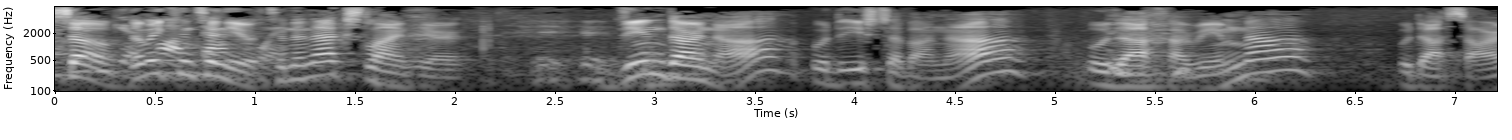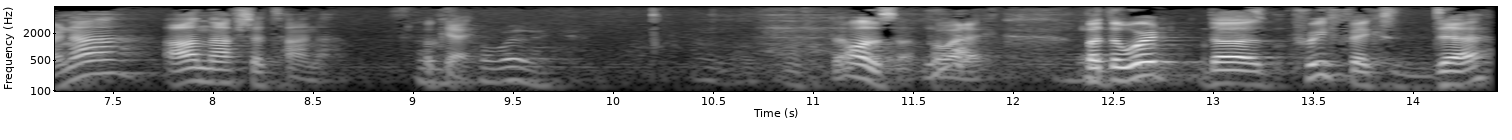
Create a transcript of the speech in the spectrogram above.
So Get then we continue to the next line here. Din darna ud ishtabana uda charimna uda sarna al nafshatana. Okay, Poetic. all this is poetic. But the word, the prefix de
